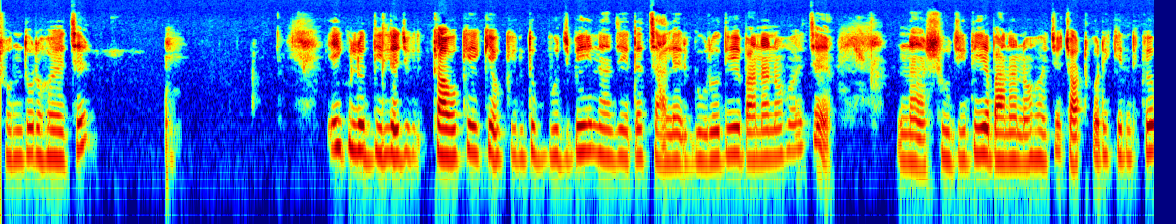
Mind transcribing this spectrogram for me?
সুন্দর হয়েছে। এইগুলো দিলে কাউকে কেউ কিন্তু বুঝবেই না যে এটা চালের গুঁড়ো দিয়ে বানানো হয়েছে, না সুজি দিয়ে বানানো হয়েছে, চট করে কিন্তু কেউ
